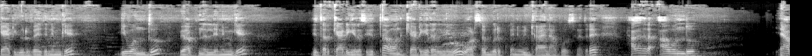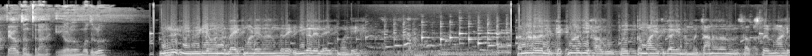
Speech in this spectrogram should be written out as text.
ಕ್ಯಾಟಗರಿ ವೈಸ್ ನಿಮಗೆ ಈ ಒಂದು ವ್ಯಾಪ್ನಲ್ಲಿ ನಿಮಗೆ ಈ ಥರ ಕ್ಯಾಟಗಿರಿ ಸಿಗುತ್ತೆ. ಆ ಒಂದು ಕ್ಯಾಟಗಿರಿಯಲ್ಲಿ ನೀವು ವಾಟ್ಸಪ್ ಗ್ರೂಪ್ಗೆ ನೀವು ಜಾಯ್ನ್ ಆಗ್ಬೋದು ಸ್ನೇಹಿತರೆ. ಹಾಗಾದರೆ ಆ ಒಂದು ಆ್ಯಪ್ ಯಾವುದಂತ ನಾನು ಹೇಳುವ ಮೊದಲು. ಇನ್ನು ಈ ವಿಡಿಯೋವನ್ನು ಲೈಕ್ ಮಾಡಿಲ್ಲ ಅಂದರೆ ಈಗಲೇ ಲೈಕ್ ಮಾಡಿ. ಕನ್ನಡದಲ್ಲಿ ಟೆಕ್ನಾಲಜಿ ಹಾಗೂ ಉಪಯುಕ್ತ ಮಾಹಿತಿಗಾಗಿ ನಮ್ಮ ಚಾನಲನ್ನು ಸಬ್ಸ್ಕ್ರೈಬ್ ಮಾಡಿ.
